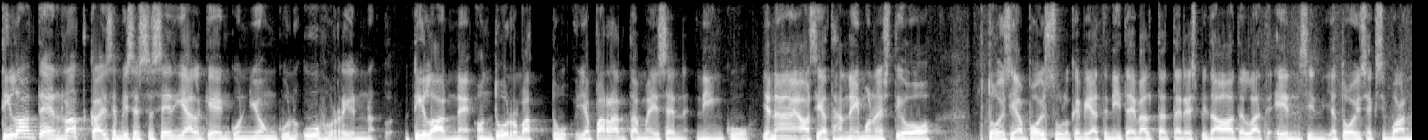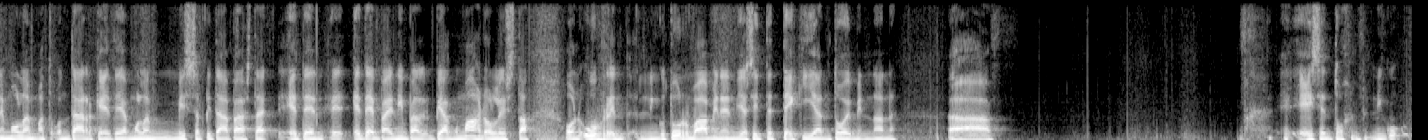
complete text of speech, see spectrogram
tilanteen ratkaisemisessa sen jälkeen, kun jonkun uhrin tilanne on turvattu ja parantamisen, niin kuin, ja nämä asiathan ei monesti ole toisiaan poissulkevia, että niitä ei välttämättä edes pitää ajatella, että ensin ja toiseksi, vaan ne molemmat on tärkeitä ja molemmissa pitää päästä eteen, eteenpäin. Niin pian kuin mahdollista, on uhrin niin kuin turvaaminen ja sitten tekijän toiminnan ää, ei sen to, niin kuin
